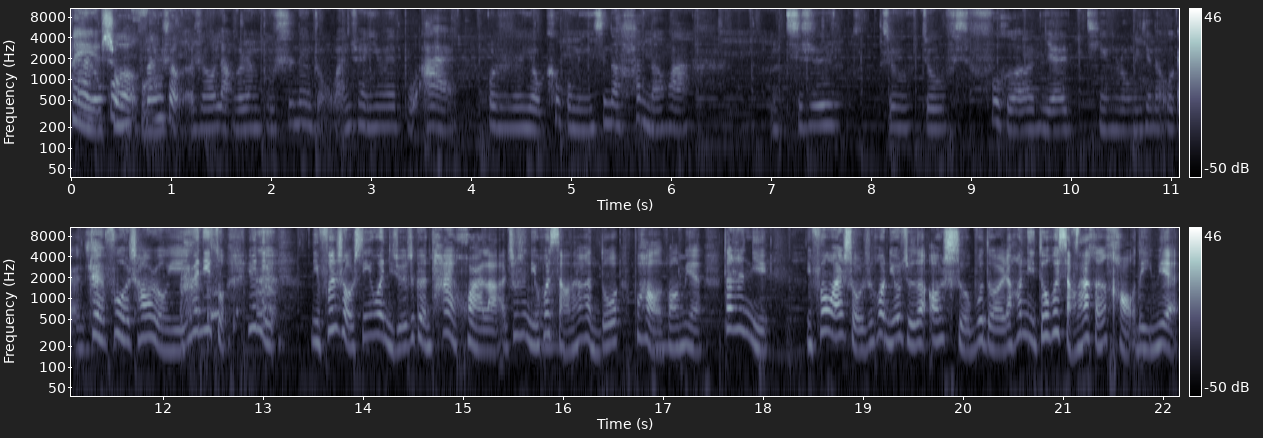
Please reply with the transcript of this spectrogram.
被生活。分手的时候，两个人不是那种完全因为不爱，或者是有刻骨铭心的恨的话，其实。就就复合也挺容易的，我感觉。对，复合超容易，因为你总因为你 你分手是因为你觉得这个人太坏了，就是你会想他很多不好的方面。但是你你分完手之后，你又觉得哦舍不得，然后你都会想他很好的一面。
